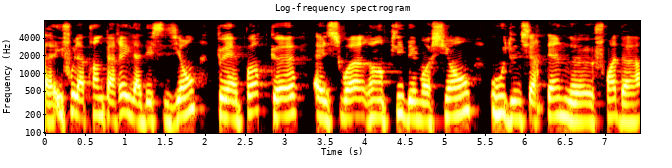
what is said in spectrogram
euh, il faut la prendre pareil, la décision, peu importe qu'elle soit remplie d'émotions ou d'une certaine euh, froideur.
